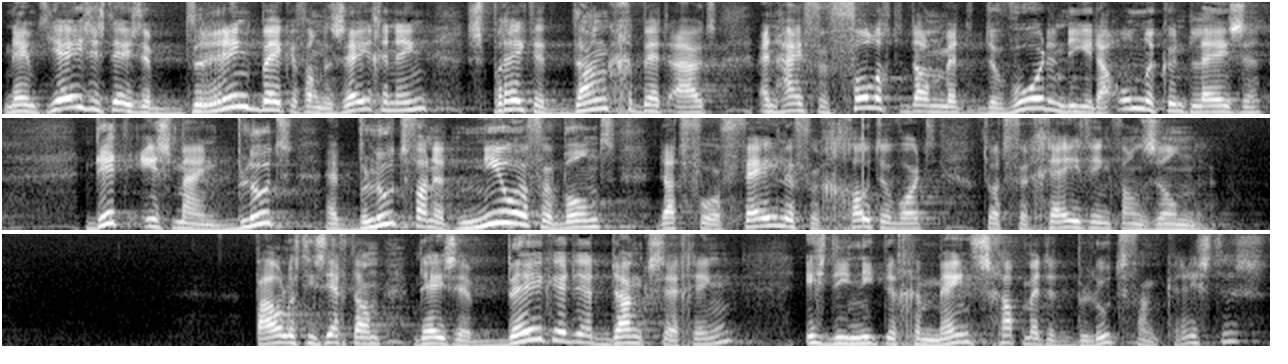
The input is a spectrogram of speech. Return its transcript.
neemt Jezus deze drinkbeker van de zegening, spreekt het dankgebed uit en hij vervolgt dan met de woorden die je daaronder kunt lezen. Dit is mijn bloed, het bloed van het nieuwe verbond, dat voor velen vergoten wordt tot vergeving van zonde. Paulus die zegt dan, deze beker der dankzegging, is die niet de gemeenschap met het bloed van Christus?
